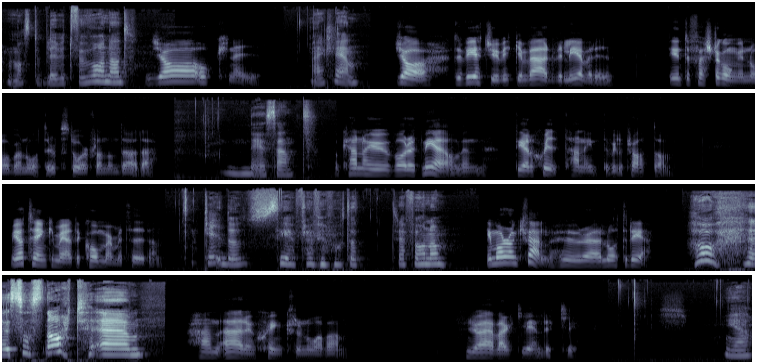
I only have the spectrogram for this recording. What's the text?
Jag måste blivit förvånad. Ja och nej. Verkligen. Ja, du vet ju vilken värld vi lever i. Det är inte första gången någon återuppstår från de döda. Det är sant. Och han har ju varit med om en del skit han inte vill prata om. Men jag tänker mig att det kommer med tiden. Okej, då ser jag fram emot att träffa honom. Imorgon kväll, hur eh, låter det? Oh, så snart! Ehm, Han är en skänk från ovan. Jag är verkligen lycklig. ja.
